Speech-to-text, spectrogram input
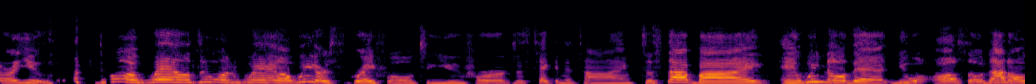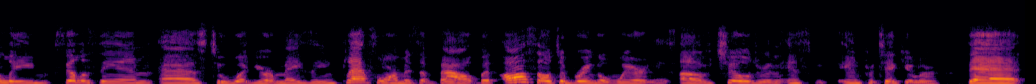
How are you? doing well, doing well. We are grateful to you for just taking the time to stop by. And we know that you will also not only fill us in as to what your amazing platform is about, but also to bring awareness of children in, in particular that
